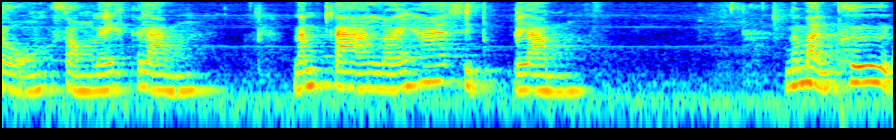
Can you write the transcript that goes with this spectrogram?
สงค์200 กรัม น้ำตาล 150 กรัม น้ำมันพืช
